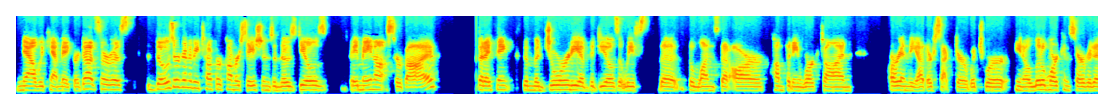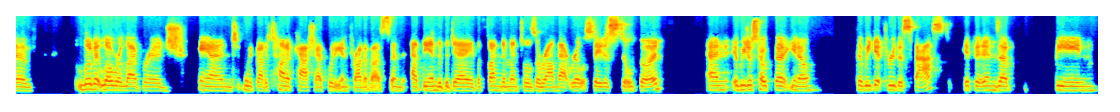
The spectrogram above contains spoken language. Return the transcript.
Now we can't make our debt service. Those are going to be tougher conversations, and those deals, they may not survive. But I think the majority of the deals, at least the, the ones that our company worked on, are in the other sector, which were you know a little more conservative, a little bit lower leverage, and we've got a ton of cash equity in front of us. And at the end of the day, the fundamentals around that real estate is still good. And we just hope that, you know, that we get through this fast. If it ends up being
